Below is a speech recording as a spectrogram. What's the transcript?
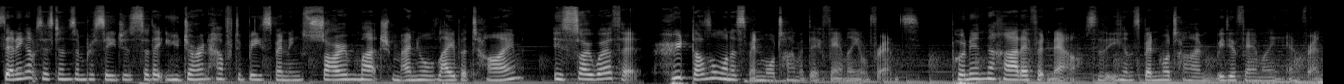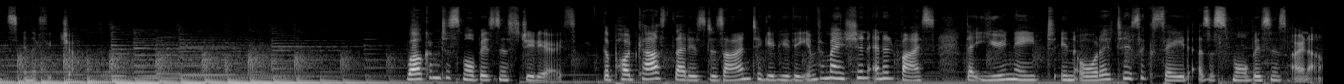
Setting up systems and procedures so that you don't have to be spending so much manual labor time is so worth it. Who doesn't want to spend more time with their family and friends? Put in the hard effort now so that you can spend more time with your family and friends in the future. Welcome to Small Business Studios, the podcast that is designed to give you the information and advice that you need in order to succeed as a small business owner.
